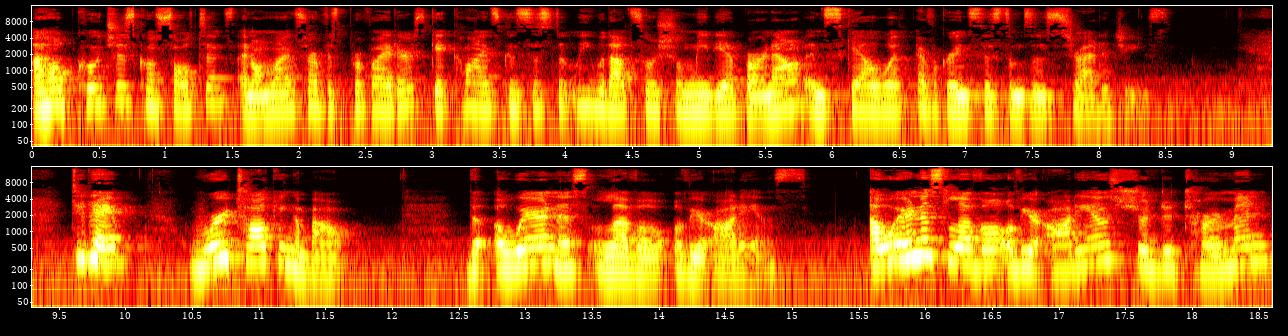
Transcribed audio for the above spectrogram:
I help coaches, consultants, and online service providers get clients consistently without social media burnout and scale with evergreen systems and strategies. Today, we're talking about the awareness level of your audience. Awareness level of your audience should determine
